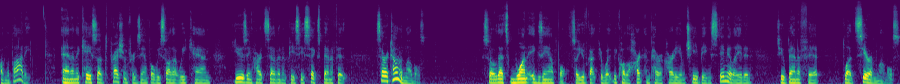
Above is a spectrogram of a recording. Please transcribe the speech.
on the body. And in the case of depression, for example, we saw that we can, using Heart 7 and PC6, benefit serotonin levels. So that's one example. So you've got your, what we call the heart and pericardium chi being stimulated to benefit blood serum levels.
